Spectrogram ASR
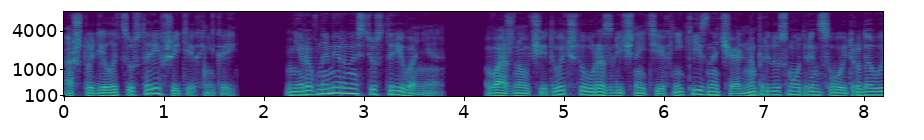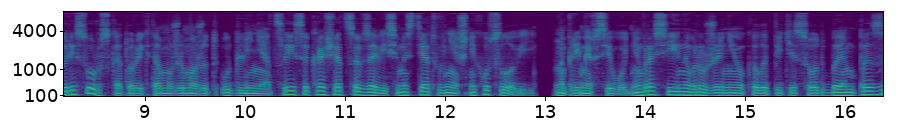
А что делать с устаревшей техникой? Неравномерность устаревания. Важно учитывать, что у различной техники изначально предусмотрен свой трудовой ресурс, который к тому же может удлиняться и сокращаться в зависимости от внешних условий. Например, сегодня в России на вооружении около 500 БМПЗ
